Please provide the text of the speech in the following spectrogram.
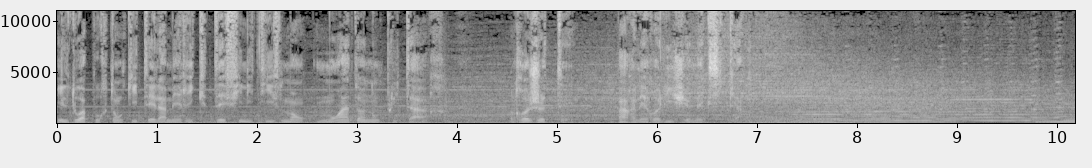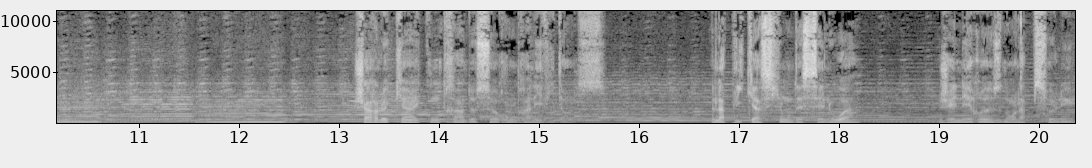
il doit pourtant quitter l'Amérique définitivement moins d'un an plus tard, rejeté par les religieux mexicains. Charles Quint est contraint de se rendre à l'évidence. L'application de ces lois, généreuse dans l'absolu,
